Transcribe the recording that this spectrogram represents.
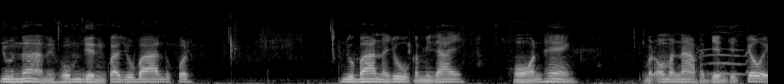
อยู่หน้าเนี่ยผมเย็นกว่าอยู่บ้านทุกคน อยู่บ้านนะอยู่ก็มีได้ หอนแห้ง มันออกมาหน้าผัดเย็นจ้อย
